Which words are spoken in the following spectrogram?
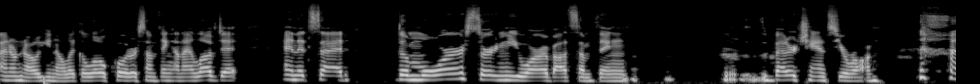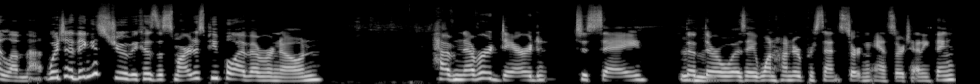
I don't know, you know, like a little quote or something and I loved it. And it said, "The more certain you are about something, the better chance you're wrong." I love that. Which I think is true because the smartest people I've ever known have never dared to say that Mhm. there was a 100% certain answer to anything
